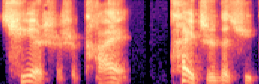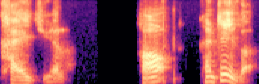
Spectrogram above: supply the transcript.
确实是太太值得去开掘了。好看这个，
